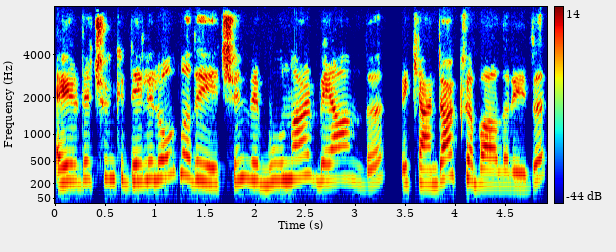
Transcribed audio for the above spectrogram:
elde çünkü delil olmadığı için ve bunlar beyandı ve kendi akrabalarıydı.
